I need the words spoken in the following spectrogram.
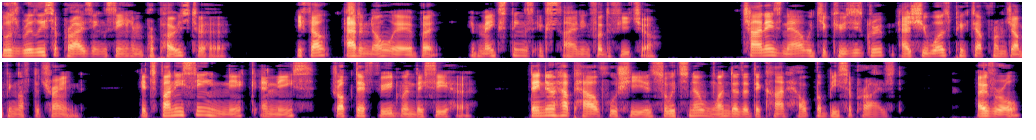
It was really surprising seeing him propose to her. It felt out of nowhere, but it makes things exciting for the future. Is now with Jacuzzi's group as she was picked up from jumping off the train. It's funny seeing Nick and Nice drop their food when they see her. They know how powerful she is, so it's no wonder that they can't help but be surprised. Overall,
